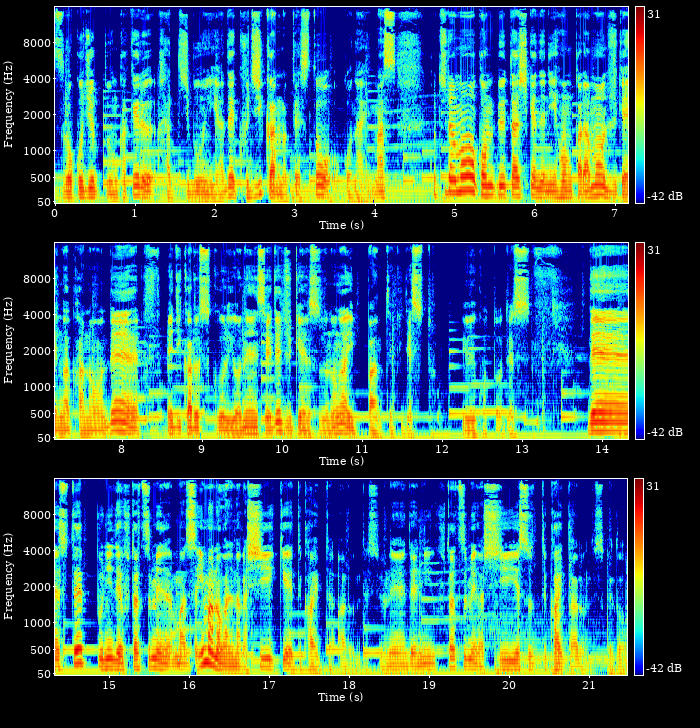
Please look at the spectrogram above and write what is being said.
60分 ×8 分野で9時間のテストを行います。こちらもコンピューター試験で日本からも受験が可能で、メディカルスクール4年生で受験するのが一般的ですということです。で、ステップ2で2つ目、まあ、今のがね、なんか CK って書いてあるんですよね。で、2, つ目が CS って書いてあるんですけど、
